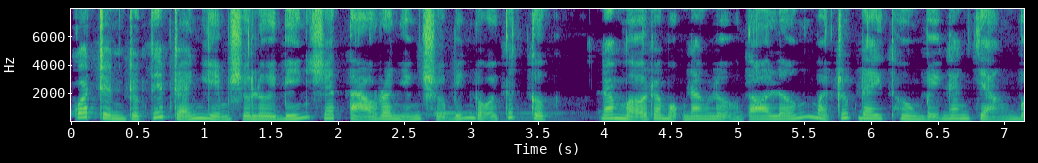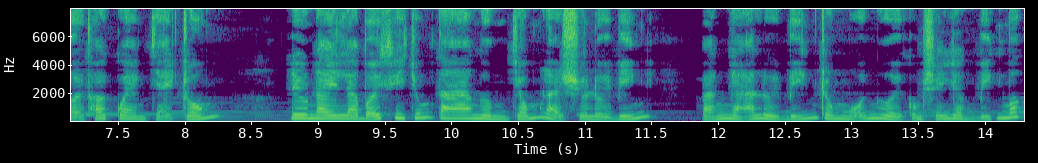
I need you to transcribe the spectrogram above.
Quá trình trực tiếp trải nghiệm sự lười biếng sẽ tạo ra những sự biến đổi tích cực. Nó mở ra một năng lượng to lớn mà trước đây thường bị ngăn chặn bởi thói quen chạy trốn. Điều này là bởi khi chúng ta ngừng chống lại sự lười biếng, bản ngã lười biếng trong mỗi người cũng sẽ dần biến mất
